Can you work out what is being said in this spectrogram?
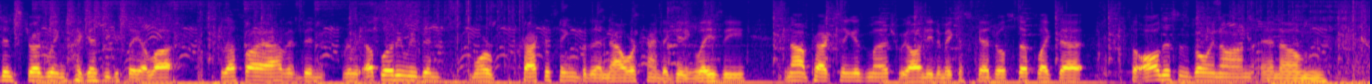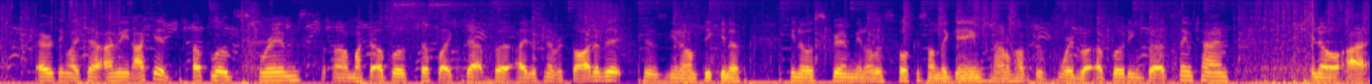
been struggling, I guess you could say, a lot. So that's why I haven't been really uploading. We've been more practicing, but then now we're kind of getting lazy, not practicing as much. We all need to make a schedule, stuff like that. So all this is going on, and um, everything like that. I mean, I could upload scrims, um, I could upload stuff like that, but I just never thought of it because, you know, I'm thinking of, you know, scrim, you know, let's focus on the game. I don't have to worry about uploading, but at the same time, you know, I,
